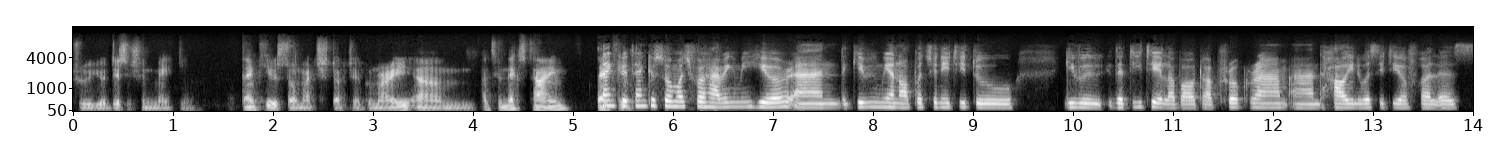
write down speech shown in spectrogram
through your decision making thank you so much dr kumari um, until next time thank, thank you. you thank you so much for having me here and giving me an opportunity to give you the detail about our program and how university of hull is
